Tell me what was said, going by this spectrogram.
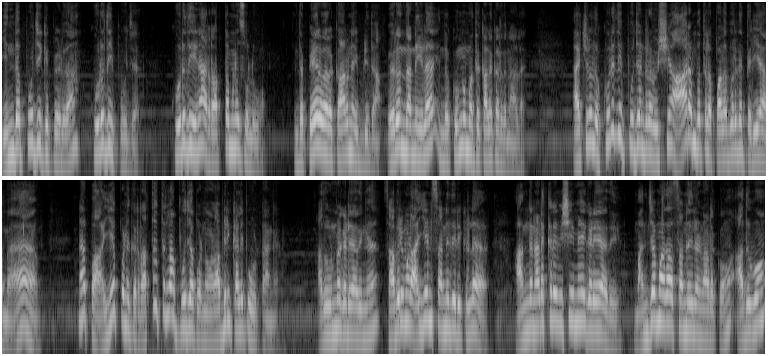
இந்த பூஜைக்கு பேர் தான் குருதி பூஜை. குருதினா ரத்தம்னு சொல்லுவோம். இந்த பேர் வர காரணம் இப்படி தான் வெறும் தண்ணியில் இந்த குங்குமத்தை கலக்கிறதுனால. ஆக்சுவலி இந்த குருதி பூஜைன்ற விஷயம் ஆரம்பத்தில் பல பேருக்கும் தெரியாமல் என்னப்பா ஐயப்பனுக்கு ரத்தத்தெல்லாம் பூஜை பண்ணுவாங்க அப்படின்னு கிளப்பி விட்டாங்க. அது உண்மை கிடையாதுங்க. சபரிமலை ஐயன் சன்னதி இருக்குல்ல அங்கே நடக்கிற விஷயமே கிடையாது. மஞ்சமாதா சன்னதியில் நடக்கும். அதுவும்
